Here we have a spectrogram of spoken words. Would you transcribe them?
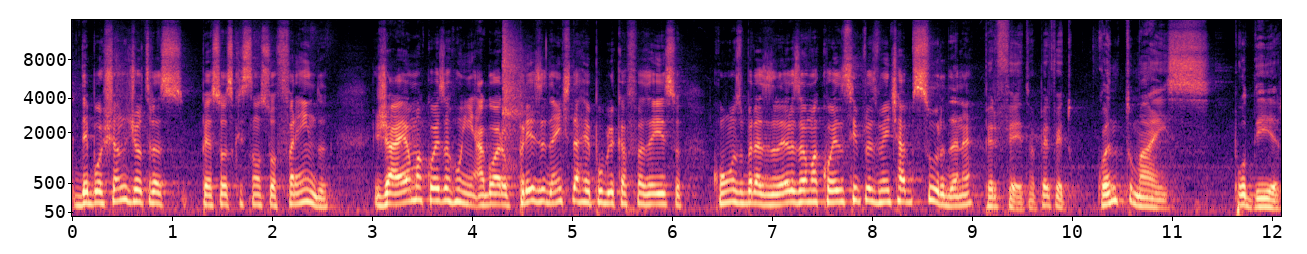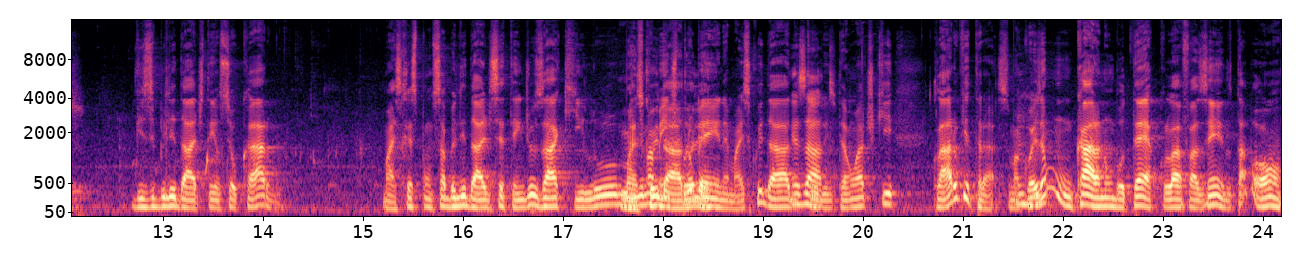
debochando de outras pessoas que estão sofrendo, já é uma coisa ruim. Agora, o presidente da República fazer isso com os brasileiros é uma coisa simplesmente absurda, né? Perfeito, perfeito. Quanto mais poder, visibilidade tem o seu cargo, mais responsabilidade você tem de usar aquilo Mais minimamente cuidado pro bem, né? Mais cuidado. Exato. tudo. Então, acho que, claro que traz. Uma coisa é um cara num boteco lá fazendo, tá bom.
